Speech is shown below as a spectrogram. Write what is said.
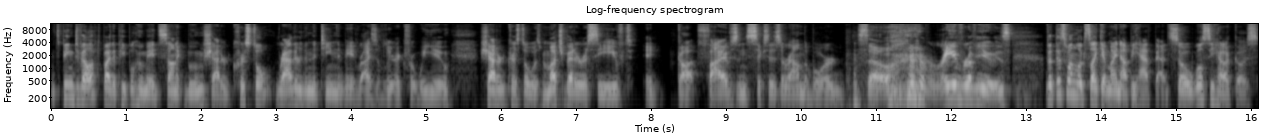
It's being developed by the people who made Sonic Boom Shattered Crystal, rather than the team that made Rise of Lyric for Wii U. Shattered Crystal was much better received. It got fives and sixes around the board, so rave reviews. But this one looks like it might not be half bad, so we'll see how it goes.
